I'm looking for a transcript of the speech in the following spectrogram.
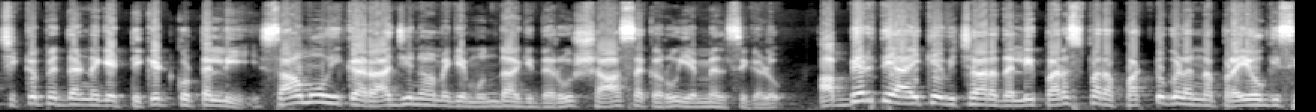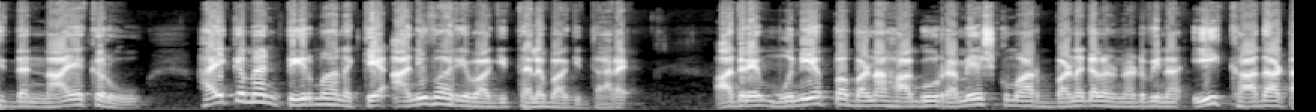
ಚಿಕ್ಕಪೆದ್ದಣ್ಣಗೆ ಟಿಕೆಟ್ ಕೊಟ್ಟಲ್ಲಿ ಸಾಮೂಹಿಕ ರಾಜೀನಾಮೆಗೆ ಮುಂದಾಗಿದ್ದರು ಶಾಸಕರು, ಎಂಎಲ್ಸಿಗಳು. ಅಭ್ಯರ್ಥಿ ಆಯ್ಕೆ ವಿಚಾರದಲ್ಲಿ ಪರಸ್ಪರ ಪಟ್ಟುಗಳನ್ನು ಪ್ರಯೋಗಿಸಿದ್ದ ನಾಯಕರು ಹೈಕಮಾಂಡ್ ತೀರ್ಮಾನಕ್ಕೆ ಅನಿವಾರ್ಯವಾಗಿ ತಲೆಬಾಗಿದ್ದಾರೆ. ಆದರೆ ಮುನಿಯಪ್ಪ ಬಣ ಹಾಗೂ ರಮೇಶ್ ಕುಮಾರ್ ಬಣಗಳ ನಡುವಿನ ಈ ಕಾದಾಟ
